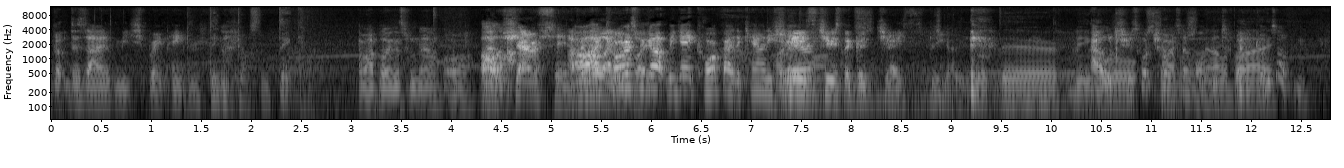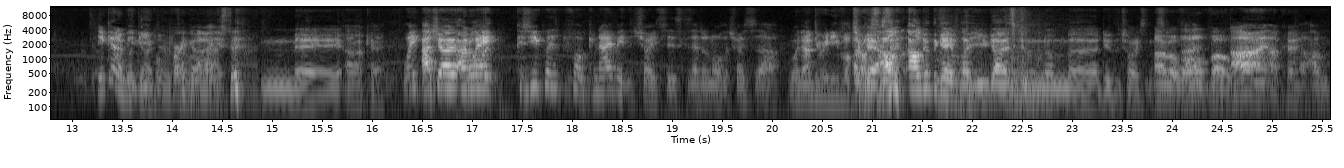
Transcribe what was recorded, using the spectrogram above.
got design of me spray painting. Think, Dawson, think. Am I playing this one now? Or Oh, the sheriff's I here. Oh, of course we it. got we get caught by the county Okay. Please choose the good choice. Just please. gotta get there, mingle, I will choose what choice I want when it comes up. You're gonna be the evil there prick, aren't you? May okay. Wait, Actually, I, I don't wait, like. because you played this before. Can I make the choices? Because I don't know what the choices are. We're not doing evil choices. Okay, I'll, I'll do the gameplay. You guys can um, uh, do the choices. Oh, but we'll all vote. Alright, okay. Um,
